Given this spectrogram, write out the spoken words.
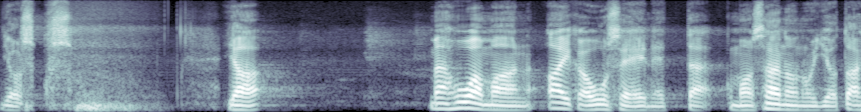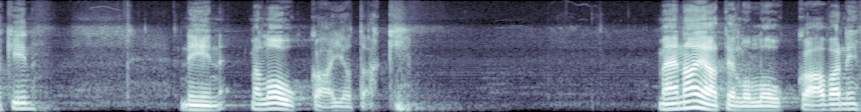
joskus. Ja mä huomaan aika usein, että kun mä oon sanonut jotakin, niin mä loukkaan jotakin. Mä en ajatellut loukkaavani.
